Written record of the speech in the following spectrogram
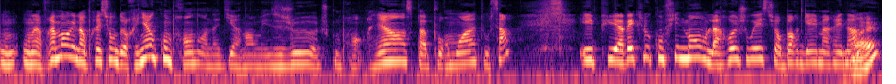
on, on a vraiment eu l'impression de rien comprendre. On a dit, ah non, mais ce jeu, je comprends rien, c'est pas pour moi, tout ça. Et puis, avec le confinement, on l'a rejoué sur Board Game Arena. Ouais.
